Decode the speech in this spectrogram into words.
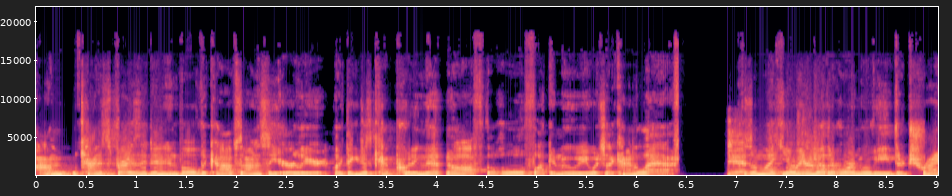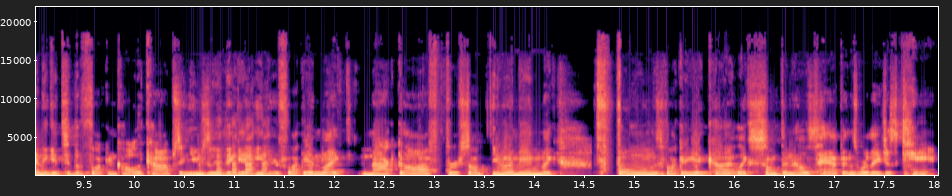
I'm kind of surprised they didn't involve the cops, honestly, earlier. Like, they just kept putting that off the whole fucking movie, which I kind of laughed. Yeah, Because I'm like, yo, any other horror movie, they're trying to get to the fucking call the cops, and usually they get either fucking like knocked off or something. You know what I mean? Like phones fucking get cut, like something else happens where they just can't.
